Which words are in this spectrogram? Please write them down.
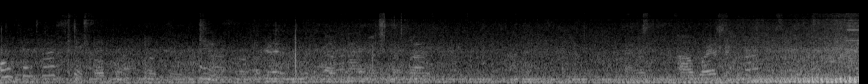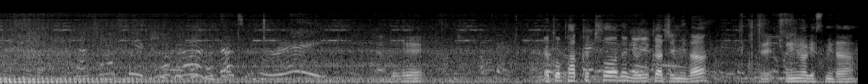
Oh, fantastic. Thanks. À, với em Fantastic. Good. That's great. 네. 에코파크 투어는 여기까지입니다. 네, 종료하겠습니다.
